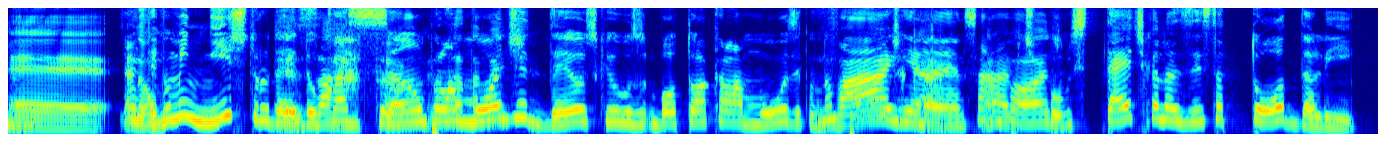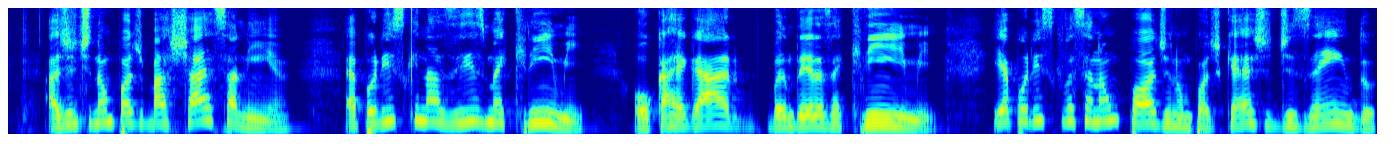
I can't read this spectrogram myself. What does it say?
É, Ah, não- Teve um ministro da Exato, educação, pelo amor exatamente. de Deus, que botou aquela música, Não pode, Wagner, cara, não sabe? pode. Tipo, estética nazista toda ali. A gente não pode baixar essa linha. É por isso que nazismo é crime. Ou carregar bandeiras é crime. E é por isso que você não pode, num podcast, dizendo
